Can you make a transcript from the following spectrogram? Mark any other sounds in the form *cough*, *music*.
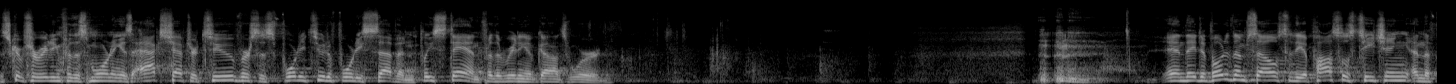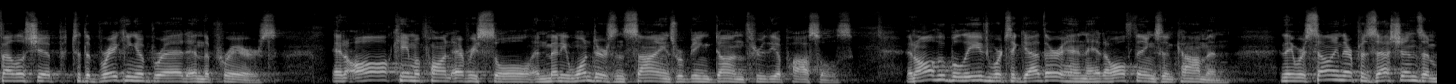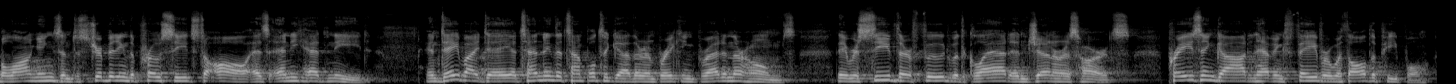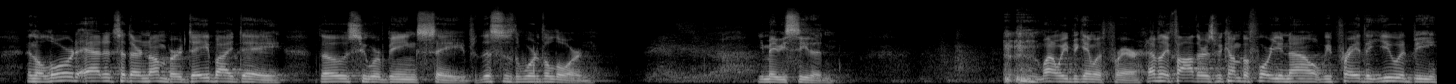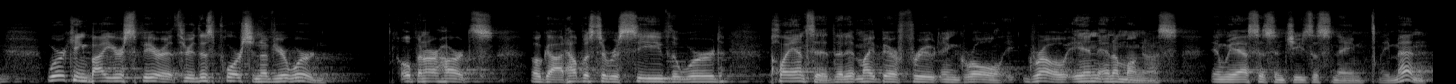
The scripture reading for this morning is Acts chapter 2, verses 42 to 47. Please stand for the reading of God's word. *clears throat* and they devoted themselves to the apostles' teaching and the fellowship, to the breaking of bread and the prayers. And all came upon every soul, and many wonders and signs were being done through the apostles. And all who believed were together and had all things in common. And they were selling their possessions and belongings and distributing the proceeds to all as any had need. And day by day, attending the temple together and breaking bread in their homes, they received their food with glad and generous hearts, praising God and having favor with all the people. And the Lord added to their number day by day those who were being saved. This is the word of the Lord. You may be seated. *clears throat* Why don't we begin with prayer? Heavenly Father, as we come before you now, we pray that you would be working by your Spirit through this portion of your word. Open our hearts, oh God. Help us to receive the word planted that it might bear fruit and grow, grow in and among us. And we ask this in Jesus' name. Amen.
